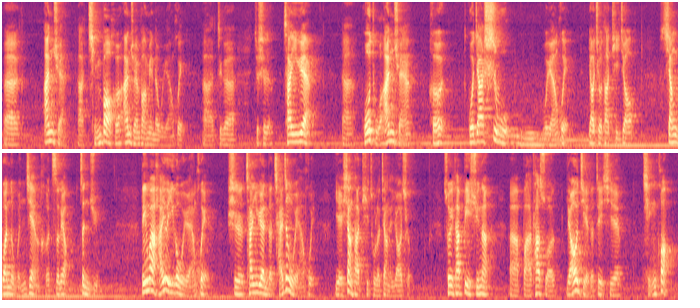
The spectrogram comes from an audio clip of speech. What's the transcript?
呃安全啊情报和安全方面的委员会啊，这个就是参议院呃国土安全和。国家事务委员会要求他提交相关的文件和资料证据。另外还有一个委员会是参议院的财政委员会，也向他提出了这样的要求。所以他必须呢，呃，把他所了解的这些情况，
